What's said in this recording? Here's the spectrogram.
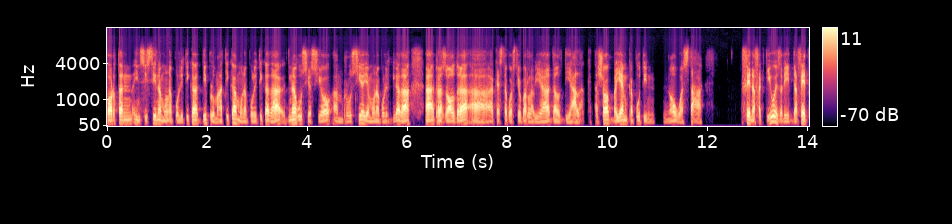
porten insistint en una política diplomàtica, en una política de negociació negociació amb Rússia i amb una política de eh, resoldre eh, aquesta qüestió per la via del diàleg. Això veiem que Putin no ho està fent efectiu, és a dir, de fet,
